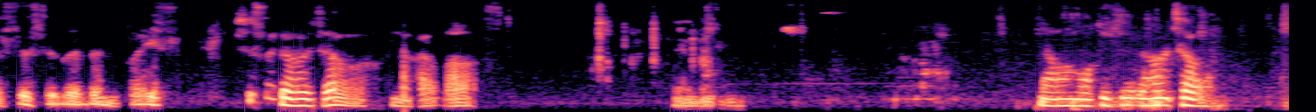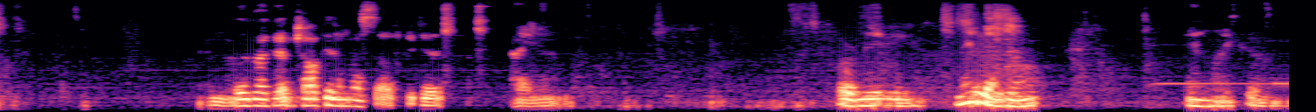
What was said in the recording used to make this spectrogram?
assisted living place. It's just like a hotel, and I got lost. And um, now I'm walking through the hotel, and I look like I'm talking to myself because I am, or maybe maybe I don't and like um,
